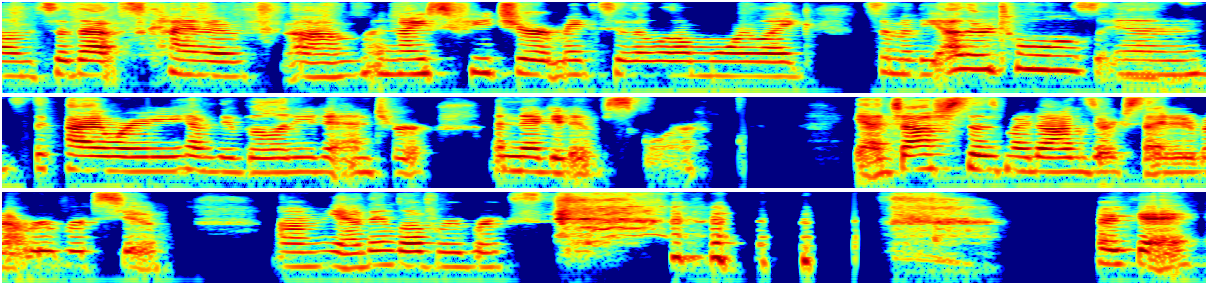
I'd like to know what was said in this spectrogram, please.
Um, so that's kind of um, a nice feature. It makes it a little more like some of the other tools in Sakai where you have the ability to enter a negative score. Yeah, Josh says my dogs are excited about rubrics too. Um, yeah, they love rubrics. okay,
